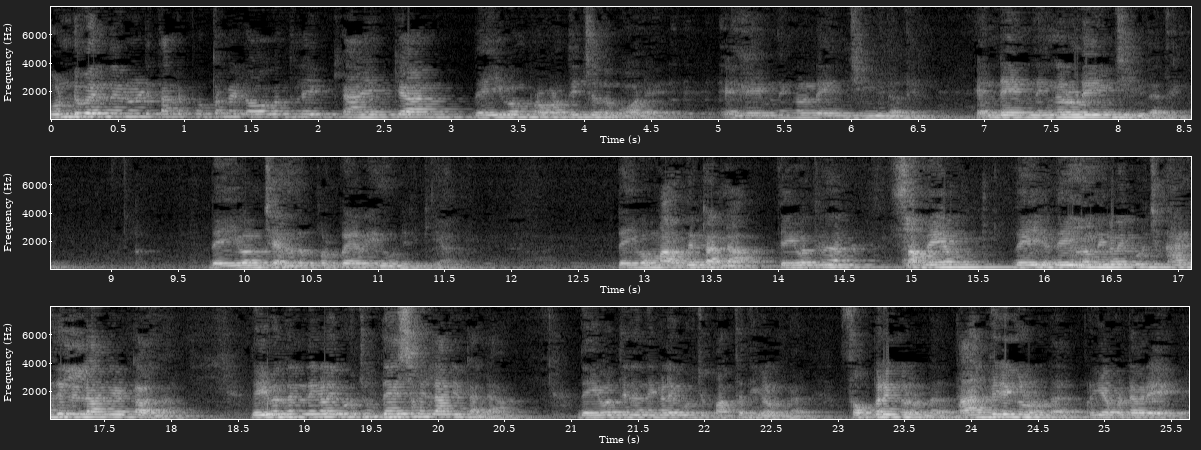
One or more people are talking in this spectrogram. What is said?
കൊണ്ടുവരുന്നതിന് വേണ്ടി തന്റെ പുത്രനെ ലോകത്തിലേക്ക് അയക്കാൻ ദൈവം പ്രവർത്തിച്ചതുപോലെ എന്റെയും നിങ്ങളുടെയും ജീവിതത്തിൽ എന്റെയും നിങ്ങളുടെയും ജീവിതത്തിൽ. ദൈവം ചിലത് പ്രിപ്പയർ ചെയ്തുകൊണ്ടിരിക്കുകയാണ്. ദൈവം മറന്നിട്ടല്ല. ദൈവത്തിന് സമയം ദൈവം നിങ്ങളെ കുറിച്ച് കരുതലില്ലാഞ്ഞിട്ടല്ല. ദൈവത്തിന് നിങ്ങളെ കുറിച്ച് ഉദ്ദേശമില്ലാഞ്ഞിട്ടല്ല. ദൈവത്തിന് നിങ്ങളെ കുറിച്ച് പദ്ധതികളുണ്ട് സ്വപ്നങ്ങളുണ്ട് താല്പര്യങ്ങളുണ്ട്. പ്രിയപ്പെട്ടവരെ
